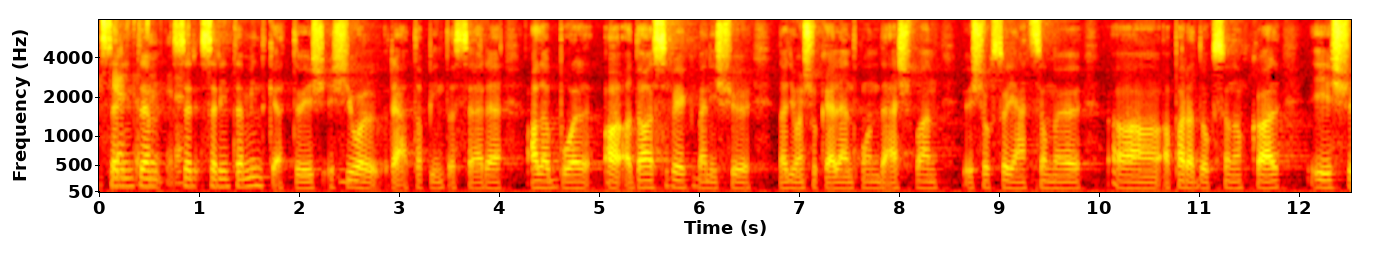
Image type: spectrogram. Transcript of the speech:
Szerintem, szer, szerintem mindkettő, és, és jól rátapintasz erre. Alapból a, a dalszövegekben is nagyon sok ellentmondás van, sokszor játszom a, a paradoxonokkal, és,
